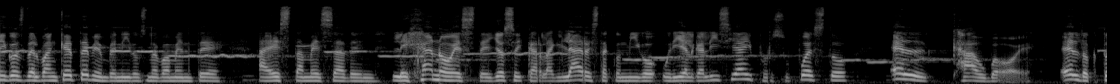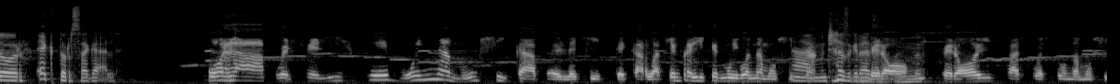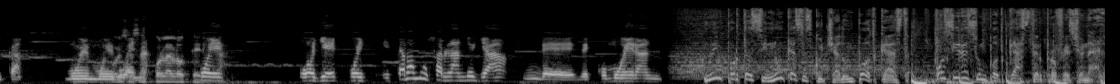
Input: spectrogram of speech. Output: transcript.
Amigos del banquete, bienvenidos nuevamente a esta mesa del lejano oeste. Yo soy Carla Aguilar, está conmigo Uriel Galicia y por supuesto el cowboy, el doctor Héctor Zagal. Hola, pues feliz, qué buena música elegiste, Carla. Siempre eliges muy buena música. Ah, muchas gracias. Pero, pero hoy has puesto una música muy, muy Hoy se buena. sacó la lotería. Pues, oye, pues estábamos hablando ya de, de cómo eran No importa si nunca has escuchado un podcast o si eres un podcaster profesional.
